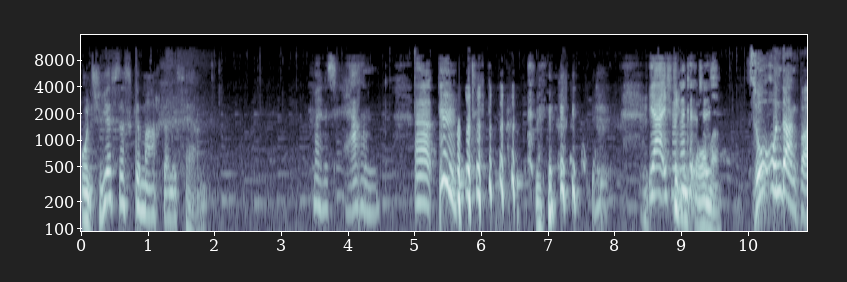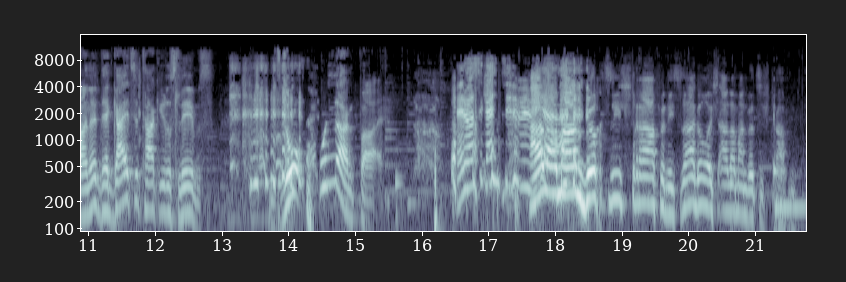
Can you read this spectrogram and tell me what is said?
Und hier ist das Gemach deines Herrn. Meines Herrn. Äh, ja, ich würde natürlich. So undankbar, ne? Der geilste Tag ihres Lebens. So undankbar. Ey, du hast die gleichen Zähne wie wir. Allermann wird sie strafen. Ich sage euch, Allermann wird sie strafen.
